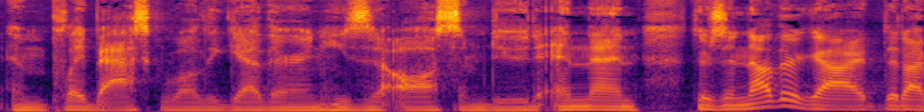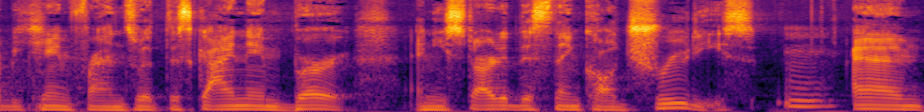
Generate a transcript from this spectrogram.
and play basketball together and he's an awesome dude. And then there's another guy that i became friends with this guy named bert and he started this thing called trudy's mm. and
